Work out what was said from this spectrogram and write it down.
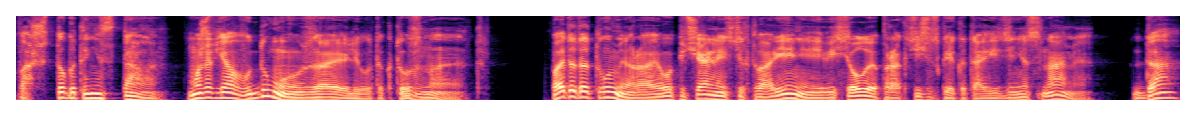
во что бы то ни стало. Может, я выдумываю за Элиота, кто знает. Поэт этот умер, а его печальное стихотворение и веселое практическое котовидение с нами. Да,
